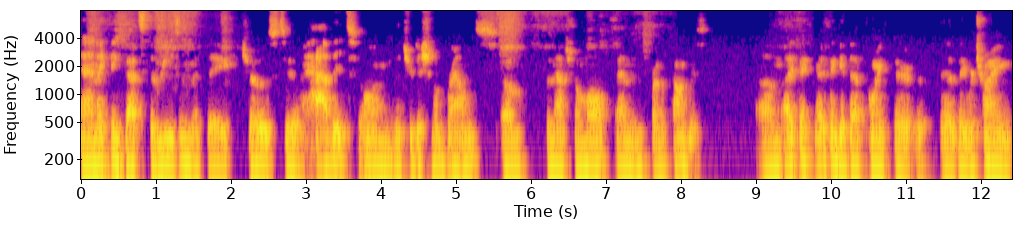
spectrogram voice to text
And I think that's the reason that they chose to have it on the traditional grounds of the National Mall and in front of Congress. Um, I think I think at that point uh, they were trying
